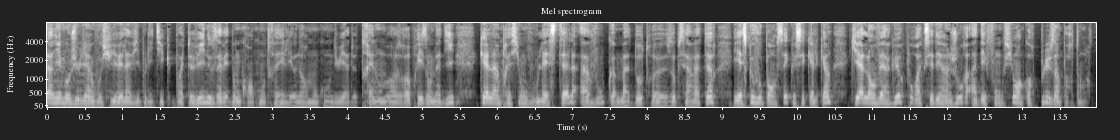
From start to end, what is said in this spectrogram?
dernier mot, Julien, vous suivez la vie politique Poitevine. Vous avez donc rencontré Léonore Monconduit à de très nombreuses reprises, on l'a dit. Quelle impression vous laisse-t-elle, à vous comme à d'autres observateurs? Et est-ce que vous pensez que c'est quelqu'un qui a l'envergure pour accéder un jour à des fonctions encore plus importantes?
